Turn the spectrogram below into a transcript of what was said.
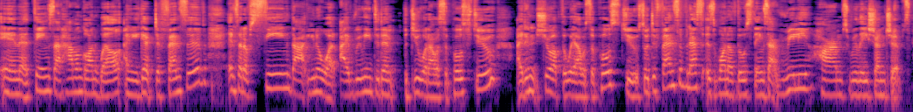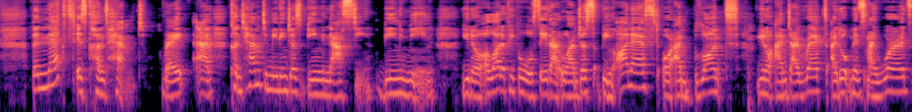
in things that haven't gone well and you get defensive instead of seeing that, you know what, I really didn't do what I was supposed to. I didn't show up the way I was supposed to. So defensiveness is one of those things that really harms relationships. The next is contempt right? And contempt meaning just being nasty, being mean. You know, a lot of people will say that, oh, I'm just being honest or I'm blunt, you know, I'm direct, I don't mince my words,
